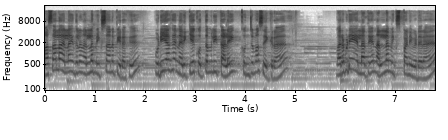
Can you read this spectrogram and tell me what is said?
மசாலா எல்லாம் இதில் நல்லா மிக்ஸ் ஆன பிறகு பொடியாக நறுக்கிய கொத்தமல்லி தலை கொஞ்சமாக சேர்க்குறேன். மறுபடியும் எல்லாத்தையும் நல்லா மிக்ஸ் பண்ணி விடுறேன்.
